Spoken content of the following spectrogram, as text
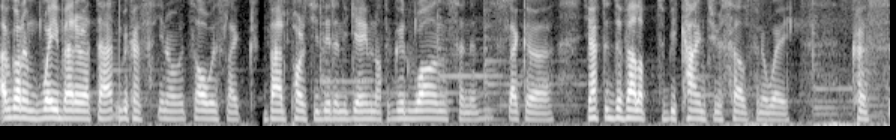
I've gotten way better at that because you know it's always like bad parts you did in the game, not the good ones, and it's like a you have to develop to be kind to yourself in a way. Because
